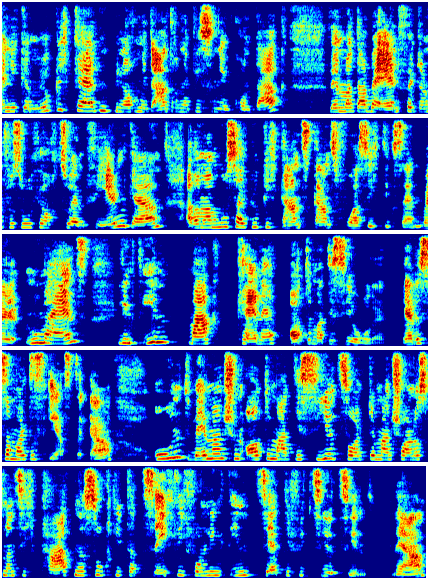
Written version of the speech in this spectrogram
einige Möglichkeiten, bin auch mit anderen ein bisschen in Kontakt. Wenn man dabei einfällt, dann versuche ich auch zu empfehlen, gern. Aber man muss halt wirklich ganz, ganz vorsichtig sein, weil Nummer eins, LinkedIn mag keine Automatisierungen. Ja, das ist einmal das Erste, ja. Und wenn man schon automatisiert, sollte man schauen, dass man sich Partner sucht, die tatsächlich von LinkedIn zertifiziert sind. Ja,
